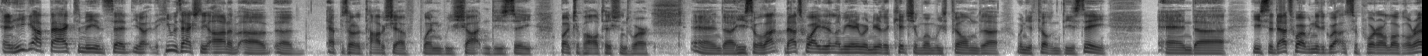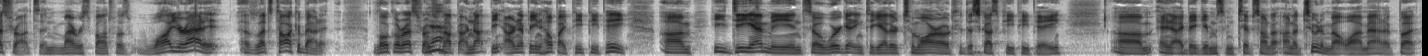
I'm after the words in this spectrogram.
And he got back to me and said, you know, he was actually on a, a, a episode of Top Chef when we shot in DC. A bunch of politicians were, and uh, he said, "Well, that, that's why you didn't let me anywhere near the kitchen when we filmed uh, when you filmed in DC." And uh, he said, "That's why we need to go out and support our local restaurants." And my response was, "While you're at it, uh, let's talk about it. Local restaurants yeah. are not are not being are not being helped by PPP." Um, he DM'd me, and so we're getting together tomorrow to discuss PPP. Um, and I may give him some tips on a, on a tuna melt while I'm at it. But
